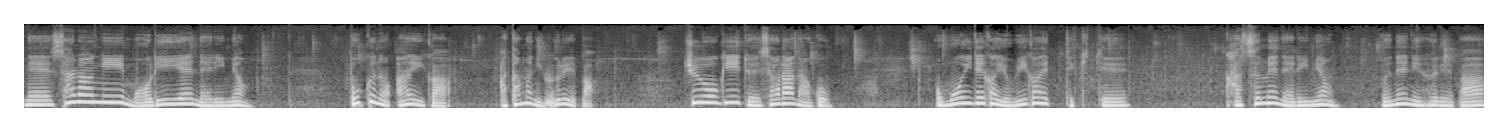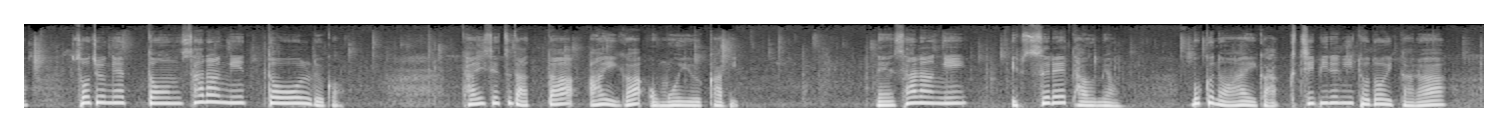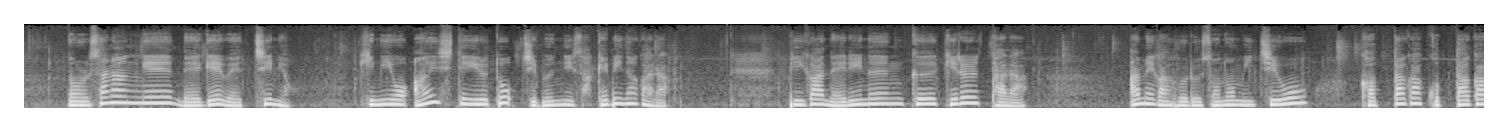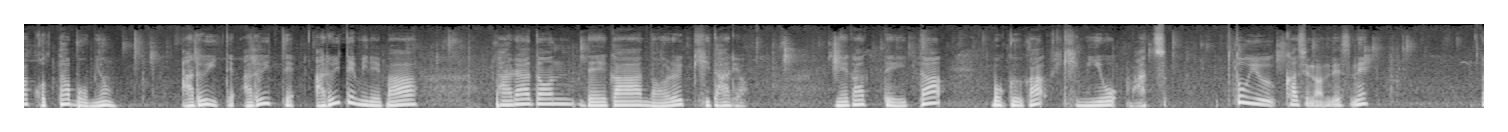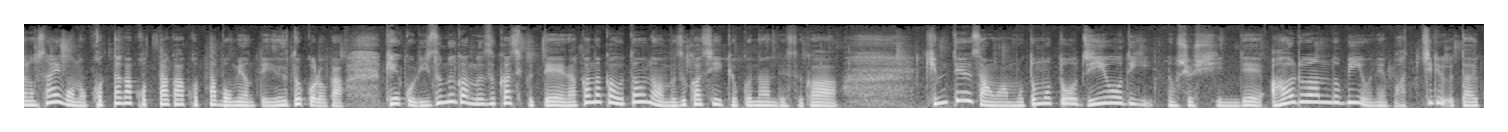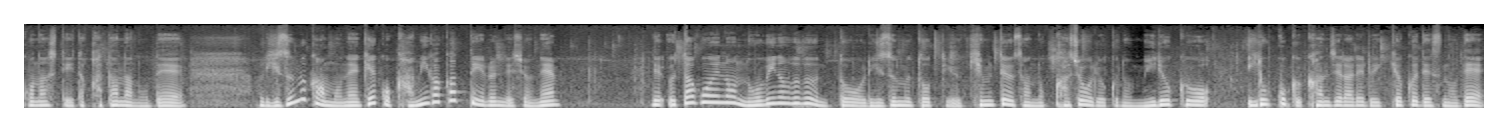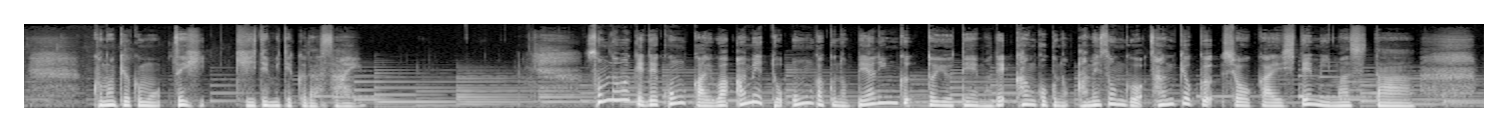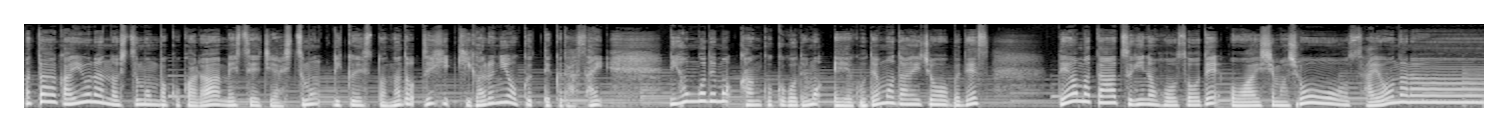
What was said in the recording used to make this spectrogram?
ねさらに森へ練りみょん僕の愛が頭に降れば추억이되살아나고思い出が蘇ってきて가슴에내리면胸に降れば소중했던사랑이떠오르고大切だった愛が思い浮かび 내사랑이입술에닿으면僕の愛が唇に届いたら널사랑해내게외치며君を愛していると自分に叫びながら 비가내리는그길을따라雨が降るその道を걷다가걷다가걷다보면歩いて歩いて歩いてみれば바라던내가너를기다려願っていた僕が君を待つという歌詞なんですね。 その最後の「こったがこったがこったぼみょん」っていうところが結構リズムが難しくてなかなか歌うのは難しい曲なんですがキム・テユさんはもともと GOD の出身で R&B をねバッチリ歌いこなしていた方なのでリズム感もね結構神がかっているんですよね。で歌声の伸びの部分とリズムとっていうキム・テユさんの歌唱力の魅力を色濃く感じられる一曲ですのでこの曲もぜひ聴いてみてください。そんなわけで今回は雨と音楽のペアリングというテーマで韓国の雨ソングを3曲紹介してみました。また概要欄の質問箱からメッセージや質問リクエストなどぜひ気軽に送ってください。日本語でも韓国語でも英語でも大丈夫です。ではまた次の放送でお会いしましょう。さようなら。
